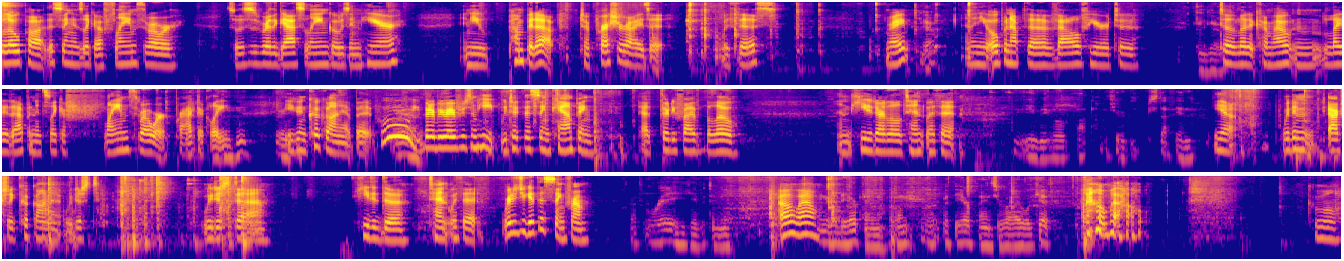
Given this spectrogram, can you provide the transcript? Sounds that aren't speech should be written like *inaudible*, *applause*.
glow pot. This thing is like a flamethrower. So this is where the gasoline goes in here, and you pump it up to pressurize it with this, right? Yeah. And then you open up the valve here to to let it come out and light it up, and it's like a flamethrower practically. Mm-hmm. You can cook on it, but whoo, you better be ready for some heat. We took this thing camping at 35 below and heated our little tent with it. You make a little pot with your stuff in. Yeah, we didn't actually cook on it. We just we just uh, heated the tent with it. Where did you get this thing from? That's Ray, he gave it to me. Oh wow! When we had the airplane, with the airplane survival kit. *laughs* Oh wow! Cool.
